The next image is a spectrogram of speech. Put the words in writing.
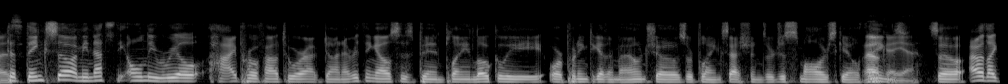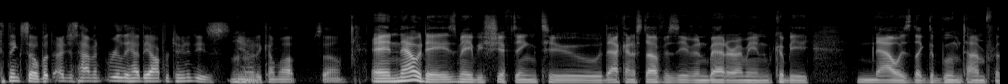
like was. to think so. I mean, that's the only real high profile tour I've done. Everything else has been playing locally or putting together my own shows or playing sessions or just smaller scale things. Okay, yeah. So I would like to think so, but I just haven't really had the opportunities, you know, Mhm. to come up. So And nowadays, maybe shifting to that kind of stuff is even better. I mean, could be now is like the boom time for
